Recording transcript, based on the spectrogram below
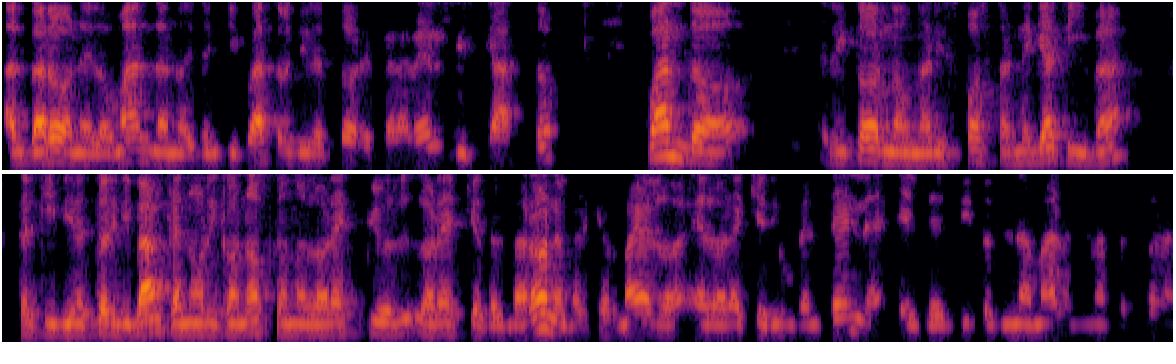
al barone lo mandano ai 24 direttori per avere il riscatto, quando ritorna una risposta negativa, perché i direttori di banca non riconoscono più l'orecchio del barone, perché ormai è l'orecchio di un ventenne e il dito di una mano di una persona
